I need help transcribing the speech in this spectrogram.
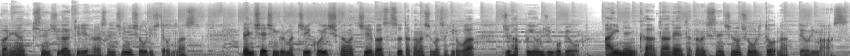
バリアンキ選手が桐原選手に勝利しております。第2試合シングルマッチ、小石川千恵 VS 高梨正宏は18分45秒。アイネンカーターで高梨選手の勝利となっております。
